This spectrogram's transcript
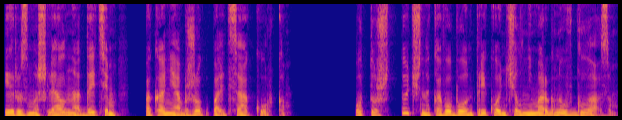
и размышлял над этим, пока не обжег пальца окурком. Вот уж точно кого бы он прикончил, не моргнув глазом.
